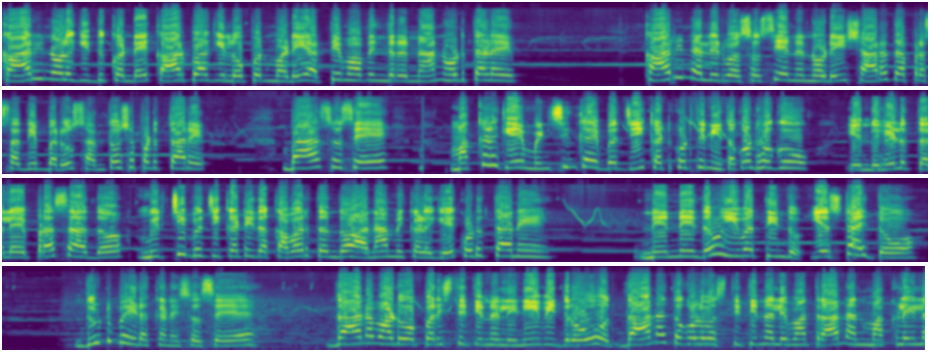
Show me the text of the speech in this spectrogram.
ಕಾರಿನೊಳಗಿದ್ದುಕೊಂಡೇ ಕಾರ್ ಬಾಗಿಲು ಓಪನ್ ಮಾಡಿ ಅತ್ತೆ ಮಾವಿಂದ್ರನ್ನ ನೋಡ್ತಾಳೆ. ಕಾರಿನಲ್ಲಿರುವ ಸೊಸೆಯನ್ನು ನೋಡಿ ಶಾರದಾ ಪ್ರಸಾದ್ ಇಬ್ಬರು ಸಂತೋಷ ಪಡುತ್ತಾರೆ ಬಾ ಸೊಸೆ, ಮಕ್ಕಳಿಗೆ ಮೆಣಸಿನ್ಕಾಯಿ ಬಜ್ಜಿ ಕಟ್ಕೊಡ್ತೀನಿ, ತಗೊಂಡು ಹೋಗು ಎಂದು ಹೇಳುತ್ತಲೇ ಪ್ರಸಾದ್ ಮಿರ್ಚಿ ಬಜ್ಜಿ ಕಟ್ಟಿದ ಕವರ್ ತಂದು ಅನಾಮಿಕಳಿಗೆ ಕೊಡುತ್ತಾನೆ. ನಿನ್ನೆದು ಇವತ್ತಿಂದು, ಎಷ್ಟಾಯ್ತು? ದುಡ್ಡು ಬೇಡ ಕಣೆ ಸೊಸೆ. ದಾನ ಮಾಡುವ ಪರಿಸ್ಥಿತಿನಲ್ಲಿ ನೀವಿದ್ರು, ದಾನ ತಗೊಳ್ಳುವ ಸ್ಥಿತಿನಲ್ಲಿ ಮಾತ್ರ ನನ್ನ ಮಕ್ಕಳಿಲ್ಲ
